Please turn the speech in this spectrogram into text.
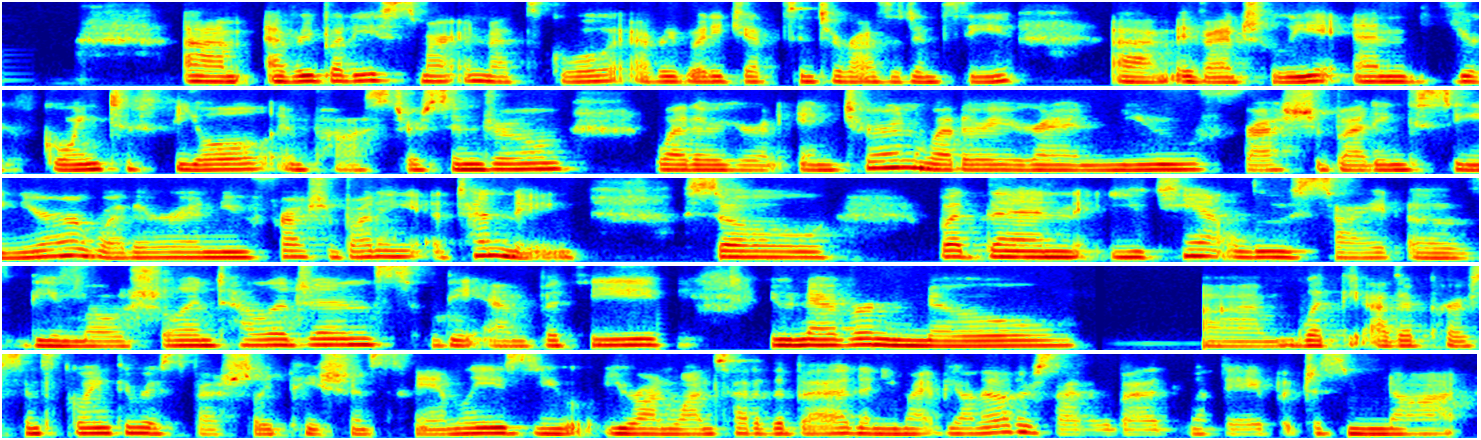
Um, everybody's smart in med school. Everybody gets into residency um, eventually, and you're going to feel imposter syndrome, whether you're an intern, whether you're a new, fresh, budding senior, whether a new, fresh, budding attending. So, but then you can't lose sight of the emotional intelligence, the empathy. You never know um, what the other person's going through, especially patients' families. You you're on one side of the bed, and you might be on the other side of the bed one day, but just not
